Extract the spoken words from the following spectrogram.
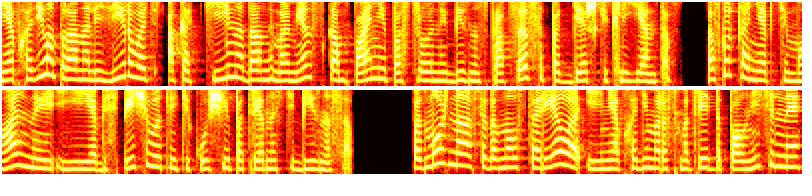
Необходимо проанализировать, а какие на данный момент в компании построены бизнес-процессы поддержки клиентов, насколько они оптимальны и обеспечивают ли текущие потребности бизнеса. Возможно, все давно устарело и необходимо рассмотреть дополнительные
